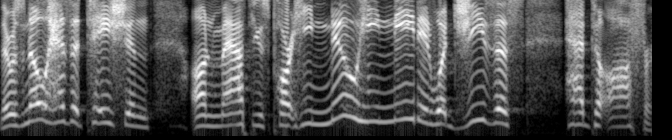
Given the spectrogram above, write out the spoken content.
There was no hesitation on Matthew's part. He knew he needed what Jesus had to offer.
